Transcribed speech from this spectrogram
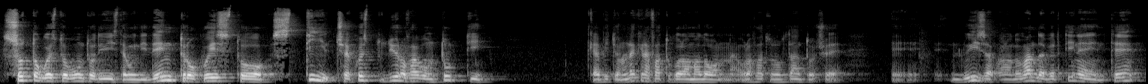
Sotto questo punto di vista, quindi dentro questo stile, cioè questo Dio lo fa con tutti, capito? Non è che l'ha fatto con la Madonna, o l'ha fatto soltanto, cioè eh, Luisa fa una domanda pertinente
